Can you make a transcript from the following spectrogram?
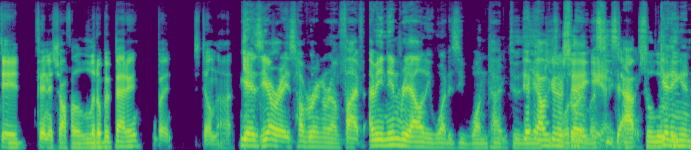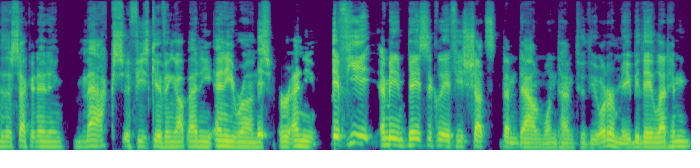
did finish off a little bit better, but still not. Yeah, ERA is hovering around five. I mean, in reality, what is he one time through the? Yeah, I was going to say, unless yeah, he's absolutely getting into the second inning max if he's giving up any any runs or any. If he, I mean, basically, if he shuts them down one time through the order, maybe they let him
